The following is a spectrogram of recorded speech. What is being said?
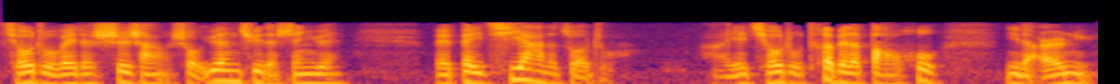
求主为这世上受冤屈的深渊，为被欺压的做主，啊，也求主特别的保护你的儿女，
